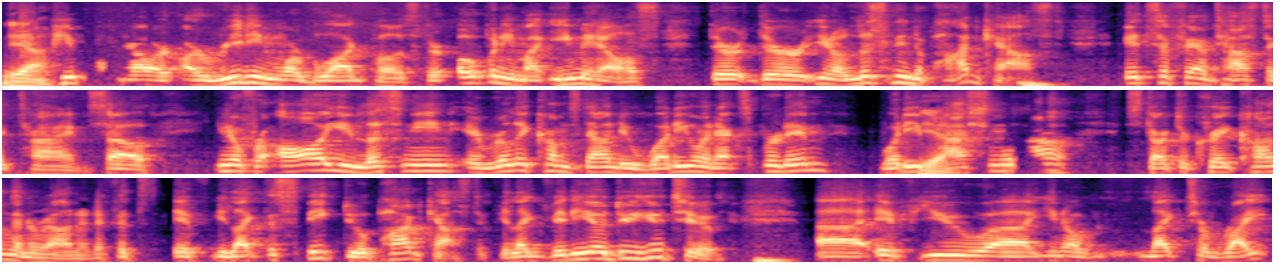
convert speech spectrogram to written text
Yeah. And people now are, are reading more blog posts. They're opening my emails. They're they're you know listening to podcasts. It's a fantastic time. So you know, for all you listening, it really comes down to what are you an expert in? What are you yeah. passionate about? Start to create content around it. If it's if you like to speak, do a podcast. If you like video, do YouTube. Uh, if you uh, you know like to write,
